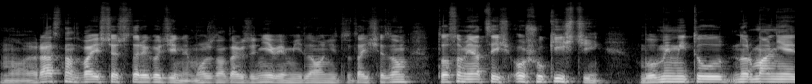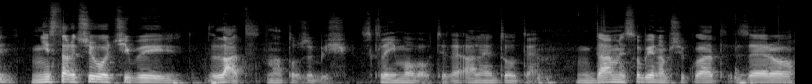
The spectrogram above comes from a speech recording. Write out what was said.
No, raz na 24 godziny. Można także nie wiem ile oni tutaj siedzą. To są jacyś oszukiści. Bo mi mi tu normalnie nie starczyło ci by lat na to, żebyś sklejmował tyle, ale to ten. Damy sobie na przykład 0.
